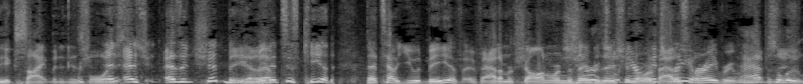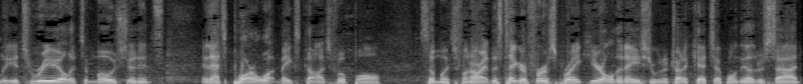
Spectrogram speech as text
the excitement in his voice. As, as, it should be. Yeah, I mean, that, it's his kid. That's how you would be if, if Adam or Sean were in the sure, same position, or if Addison real. or Avery were in the same position. Absolutely, it's real. It's emotion. It's and that's part of what makes college football so much fun. All right, let's take our first break here on the nation. We're going to try to catch up on the other side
